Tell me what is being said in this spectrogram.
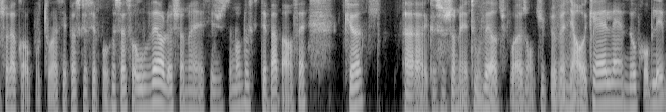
sur la croix pour toi? C'est parce que c'est pour que ça soit ouvert le chemin, et c'est justement parce que t'es pas parfait que, euh, que ce chemin est ouvert, tu vois, genre, tu peux venir au KLM, nos problèmes,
